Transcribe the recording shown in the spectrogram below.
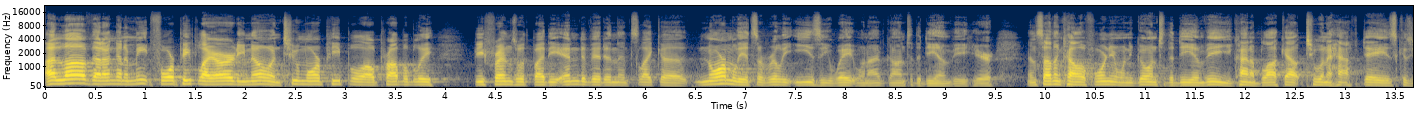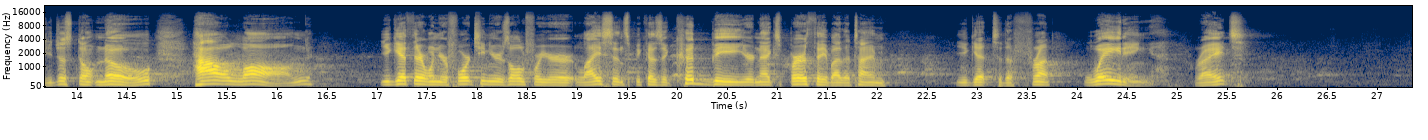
I love that I'm going to meet four people I already know and two more people I'll probably be friends with by the end of it. And it's like a, normally it's a really easy wait when I've gone to the DMV here. In Southern California, when you go into the DMV, you kind of block out two and a half days because you just don't know how long you get there when you're 14 years old for your license because it could be your next birthday by the time you get to the front. Waiting right?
